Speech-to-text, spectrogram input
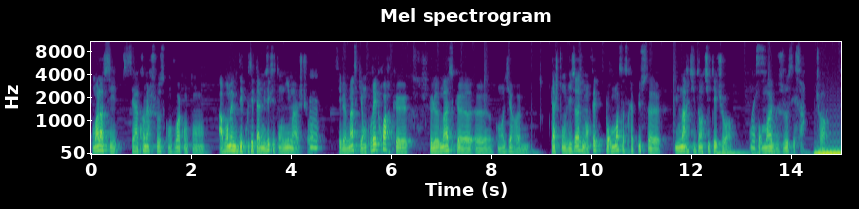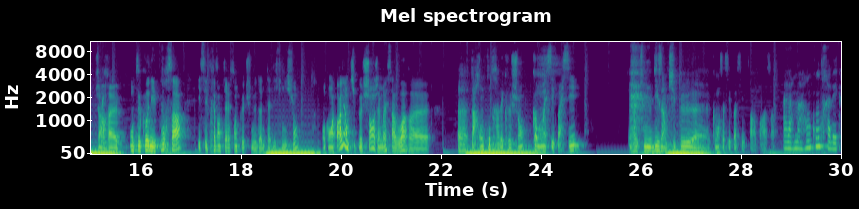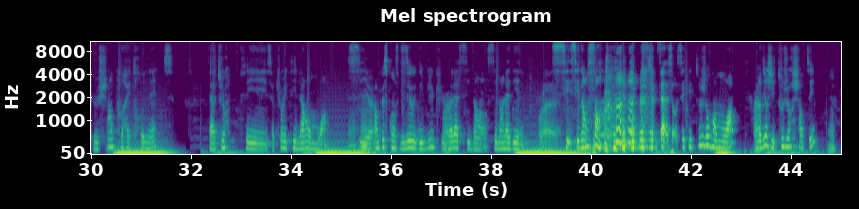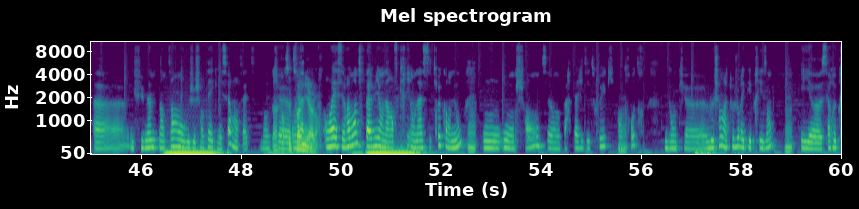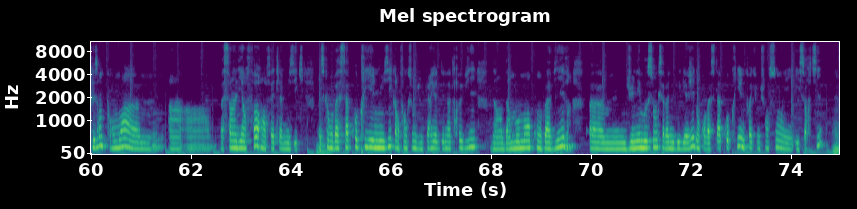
voilà, c'est c'est la première chose qu'on voit quand on, avant même d'écouter ta musique, c'est ton image, tu vois. Mm. C'est le masque, et on pourrait croire que, que le masque, euh, euh, comment dire, euh, cache ton visage, mais en fait, pour moi, ça serait plus euh, une marque d'identité, tu vois. Donc, pour moi, le jeu, c'est ça, tu vois. Genre, on te connaît pour ça, et c'est très intéressant que tu nous donnes ta définition. Donc, on va parler un petit peu de chant. J'aimerais savoir ta rencontre avec le chant, comment elle s'est passée? J'aimerais que tu nous dises un petit peu euh, comment ça s'est passé par rapport à ça. Alors, ma rencontre avec le chant, pour être honnête, ça a toujours, fait, ça a toujours été là en moi. C'est Mhm. euh, un peu ce qu'on se disait au début, que Ouais. voilà, c'est dans, c'est dans l'ADN. Ouais. C'est dans le sang. C'était toujours en moi. Alors Ouais. dire, j'ai toujours chanté. Mhm. Euh, il fut même un temps où je chantais avec mes sœurs, en fait. Donc, D'accord, euh, c'est de a- famille alors. Ouais, c'est vraiment de famille. On a inscrit, on a ce truc en nous Mm. où, où on chante, on partage des trucs, Mm. entre autres. Donc, euh, le chant a toujours été présent Mm. et euh, ça représente pour moi euh, un, un- bah, c'est un lien fort en fait la musique parce Mm. qu'on va s'approprier une musique en fonction d'une période de notre vie, d'un moment qu'on va vivre, d'une émotion que ça va nous dégager. Donc, on va se l'approprier une fois qu'une chanson est, est sortie. Mm.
